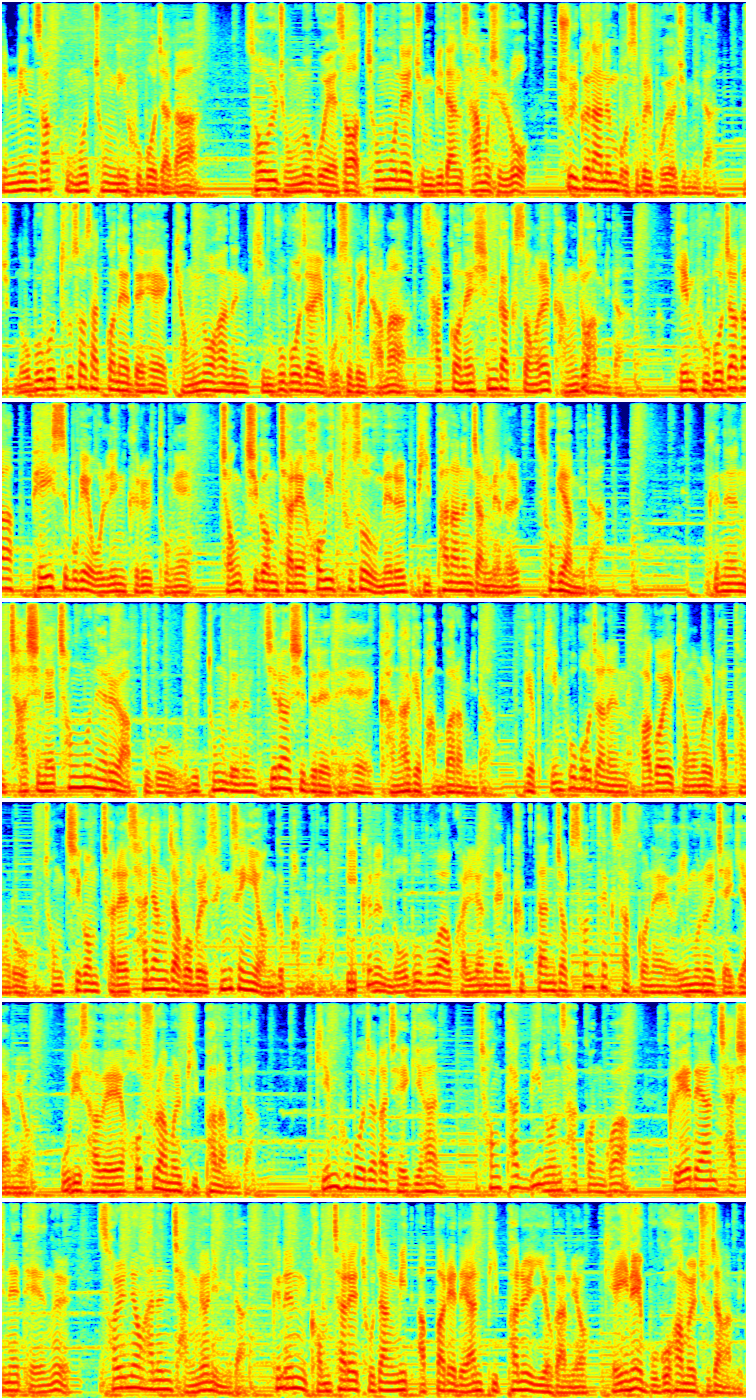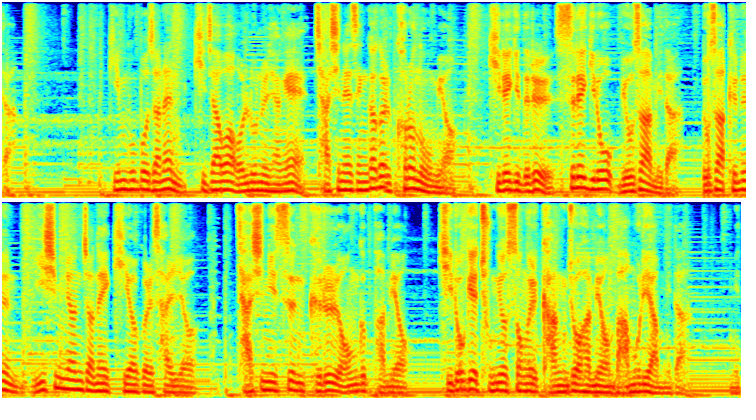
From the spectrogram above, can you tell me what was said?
김민석 국무총리 후보자가 서울 종로구에서 청문회 준비단 사무실로 출근하는 모습을 보여줍니다. 노부부 투서 사건에 대해 경로하는 김 후보자의 모습을 담아 사건의 심각성을 강조합니다. 김 후보자가 페이스북에 올린 글을 통해 정치검찰의 허위 투서 음해를 비판하는 장면을 소개합니다. 그는 자신의 청문회를 앞두고 유통되는 찌라시들에 대해 강하게 반발합니다. 김 후보자는 과거의 경험을 바탕으로 정치검찰의 사냥 작업을 생생히 언급합니다. 그는 노부부와 관련된 극단적 선택 사건에 의문을 제기하며 우리 사회의 허술함을 비판합니다. 김 후보자가 제기한 청탁 민원 사건과 그에 대한 자신의 대응을 설명하는 장면입니다. 그는 검찰의 조작 및 압박에 대한 비판을 이어가며 개인의 무고함을 주장합니다. 김 후보자는 기자와 언론을 향해 자신의 생각을 털어놓으며 기레기들을 쓰레기로 묘사합니다. 묘사 그는 20년 전의 기억을 살려 자신이 쓴 글을 언급하며 기록의 중요성을 강조하며 마무리합니다.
